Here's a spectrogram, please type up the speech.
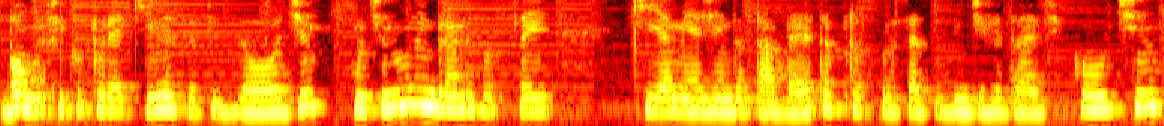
bom, eu fico por aqui nesse episódio. Continuo lembrando você que a minha agenda está aberta para os processos individuais de coaching.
